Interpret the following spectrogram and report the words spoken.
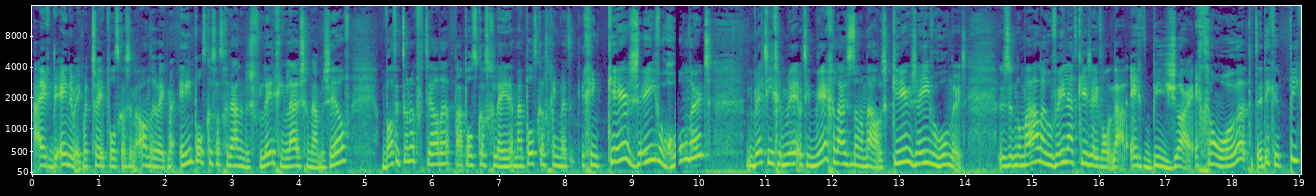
eigenlijk de ene week met twee podcasts en de andere week maar één podcast had gedaan. En dus volledig ging luisteren naar mezelf. Wat ik toen ook vertelde, een paar podcasts geleden. Mijn podcast ging, met, ging keer 700 werd hij, werd hij meer geluisterd dan normaal. Dus keer 700. Dus de normale hoeveelheid keer 700. Nou, echt bizar. Echt gewoon, hup, de dikke piek.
